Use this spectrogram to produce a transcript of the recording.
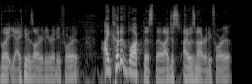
but yeah, he was already ready for it. I could have blocked this though. I just I was not ready for it.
